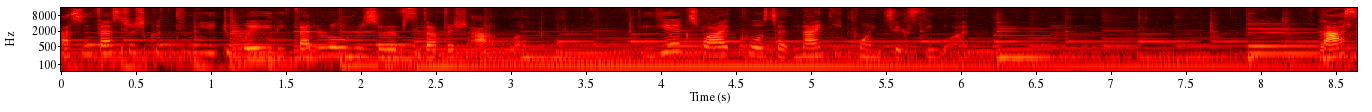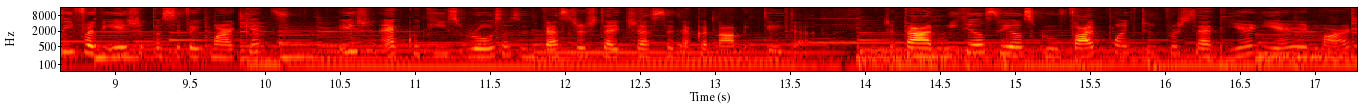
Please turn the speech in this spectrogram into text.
as investors continue to weigh the Federal Reserve's dovish outlook. The DXY closed at 90.61. Lastly, for the Asia Pacific markets, Asian equities rose as investors digested economic data. Japan retail sales grew 5.2% year on year in March,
